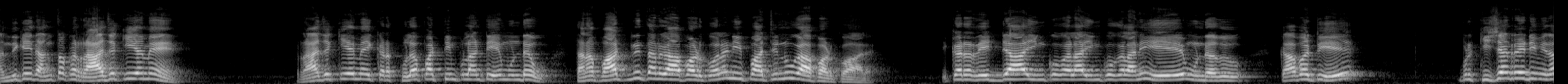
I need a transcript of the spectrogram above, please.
అందుకే ఇది అంత ఒక రాజకీయమే. రాజకీయమే ఇక్కడ కుల పట్టింపులు అంటే ఏముండవు తన పార్టీని తను కాపాడుకోవాలి నీ పార్టీని నువ్వు కాపాడుకోవాలి. ఇక్కడ రెడ్డా ఇంకొకలా ఇంకొకలా అని ఏం ఉండదు. కాబట్టి ఇప్పుడు కిషన్ రెడ్డి మీద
